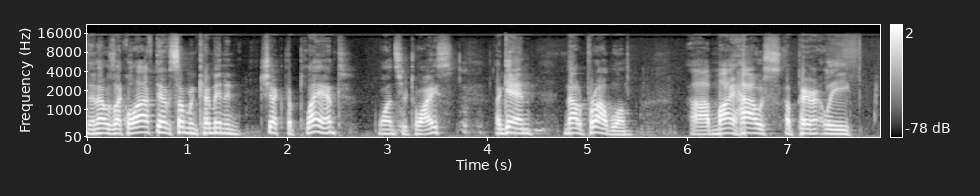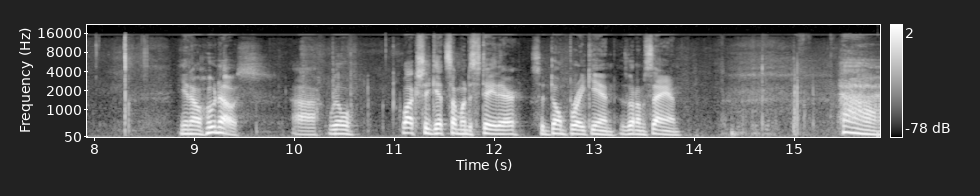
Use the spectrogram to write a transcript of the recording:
then I was like, well, I have to have someone come in and check the plant once or twice. Again, not a problem. Uh, my house apparently, you know, who knows? Uh, we'll we'll actually get someone to stay there, so don't break in. Is what I'm saying.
